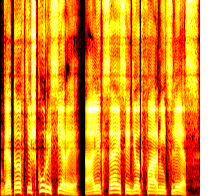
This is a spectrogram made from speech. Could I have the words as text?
«Готовьте шкуры серые, Алексайс идет фармить лес».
